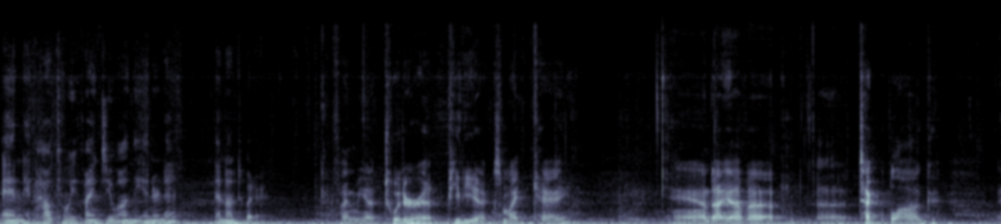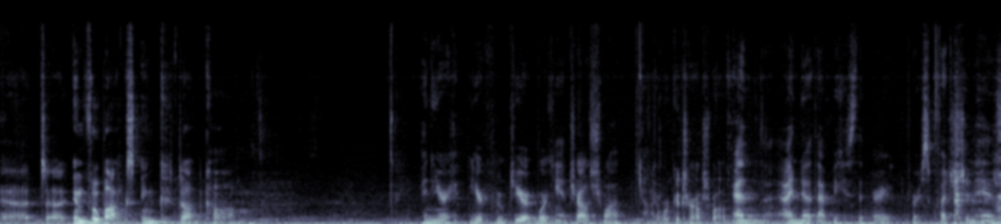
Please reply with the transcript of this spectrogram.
And how can we find you on the internet and on Twitter? You can find me at Twitter at PDXMikeK. And I have a, a tech blog at uh, infoboxinc.com. And you're you're from you're working at Charles Schwab. I work at Charles Schwab. And I know that because the very first question is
